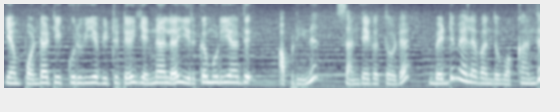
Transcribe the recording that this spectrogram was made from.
என் பொண்டாட்டி குருவிய விட்டுட்டு என்னால இருக்க முடியாது. அப்படின்னு சந்தேகத்தோட பெட் மேல வந்து உக்காந்து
